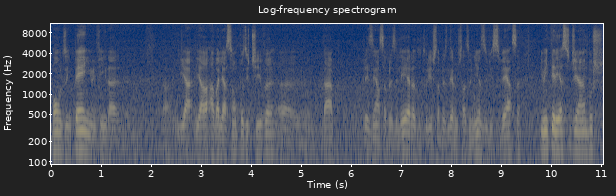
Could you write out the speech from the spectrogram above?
bom desempenho, enfim, da, e, a, e, a, avaliação positiva da presença brasileira, do turista brasileiro nos Estados Unidos e vice-versa, e o interesse de ambos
